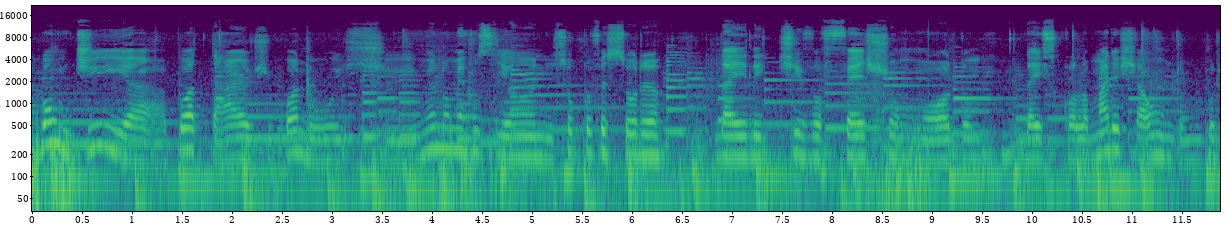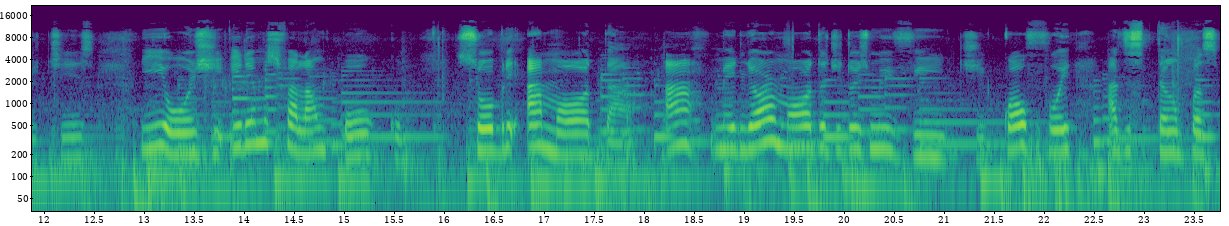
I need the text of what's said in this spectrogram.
bom dia, boa tarde, boa noite. Meu nome é Rosiane, sou professora da eletiva Fashion Model da Escola Marechal Rondon Buritis e hoje iremos falar um pouco sobre a moda, a melhor moda de 2020. Qual foi as estampas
